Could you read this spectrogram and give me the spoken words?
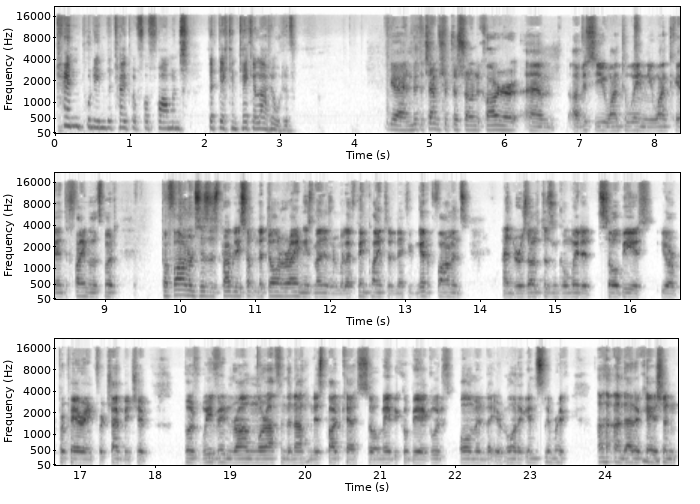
can put in the type of performance that they can take a lot out of. Yeah, and with the championship just around the corner, um, obviously you want to win, you want to get into finals, but performances is probably something that Don Ryan, his manager, will have pinpointed. And if you can get a performance and the result doesn't come with it, so be it. You're preparing for championship. But we've been wrong more often than not in this podcast, so maybe it could be a good omen that you're going against Limerick on that occasion.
